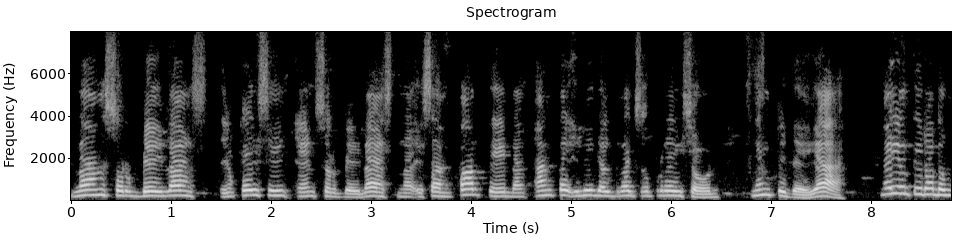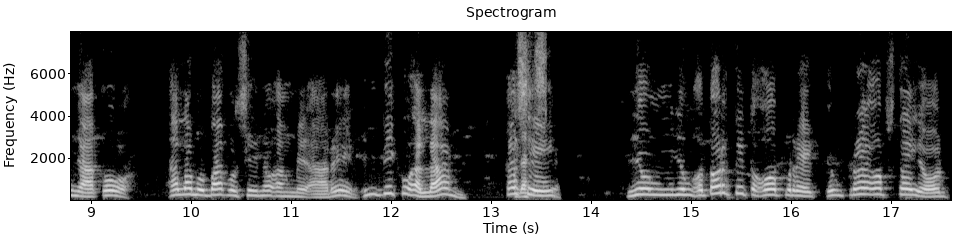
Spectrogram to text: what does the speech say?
ng surveillance, yung casing and surveillance na isang parte ng anti-illegal drugs operation ng PIDEA. Ngayon tinanong niya ako, alam mo ba kung sino ang may-ari? Hindi ko alam. Kasi That's yung yung authority to operate, yung pre-ops na yun,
